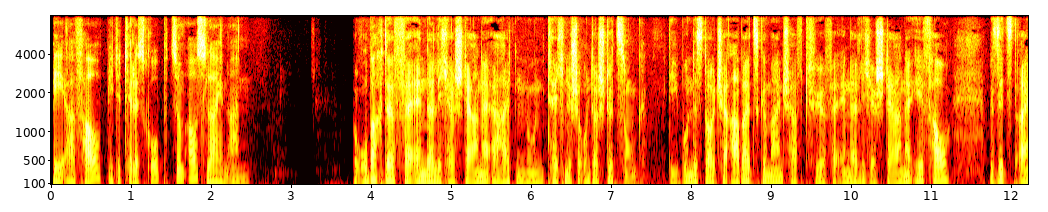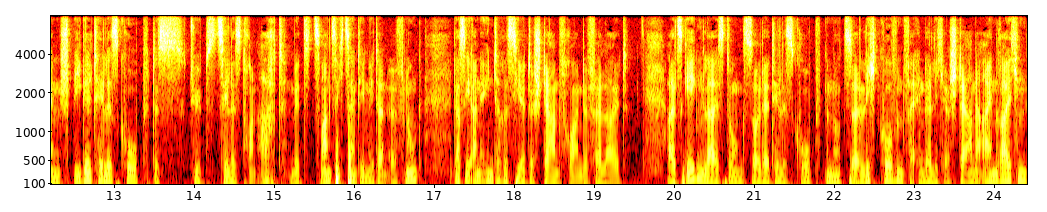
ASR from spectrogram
BAV bietet Teleskop zum Ausleihen an. Beobachter veränderlicher Sterne erhalten nun technische Unterstützung die Bundesdeutsche Arbeitsgemeinschaft für veränderliche Sterne e.V. besitzt ein Spiegelteleskop des Typs Celestron 8 mit 20 cm Öffnung, das sie an interessierte Sternfreunde verleiht. Als Gegenleistung soll der Teleskopbenutzer Lichtkurven veränderlicher Sterne einreichen,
